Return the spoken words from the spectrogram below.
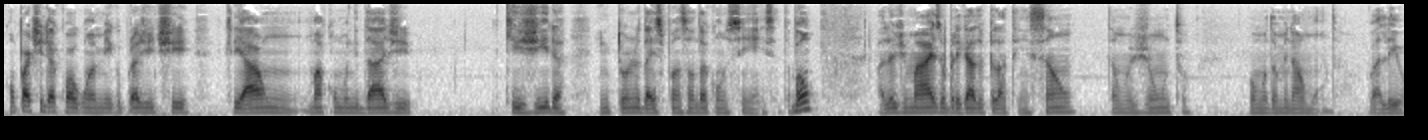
compartilha com algum amigo para a gente criar um, uma comunidade que gira em torno da expansão da consciência, tá bom? Valeu demais, obrigado pela atenção, tamo junto, vamos dominar o mundo. Valeu!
